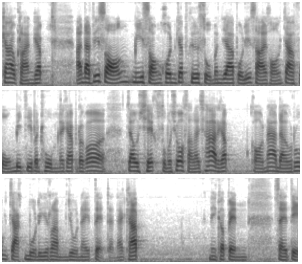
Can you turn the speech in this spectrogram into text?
19 ครั้งครับอันดับที่ 2 มี 2 คนครับคือสุมัญญาปุริสายของจ่าฝูงบีจีปทุมนะครับแล้วก็เจ้าเช็คศุภโชคสารชาติครับกองหน้าดาวรุ่งจากบุรีรัมย์ยูไนเต็ดนะครับ นี่ก็เป็นสถิติ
